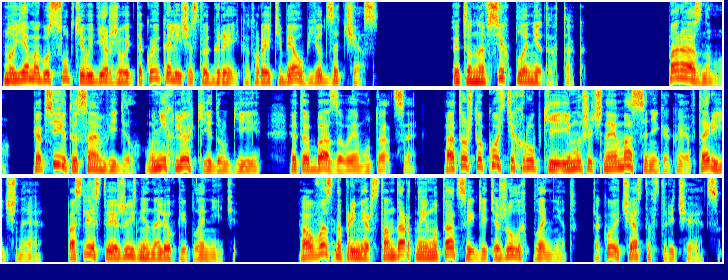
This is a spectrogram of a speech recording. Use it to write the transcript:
но я могу сутки выдерживать такое количество грей, которое тебя убьет за час. Это на всех планетах так? По-разному. Капсею ты сам видел. У них легкие другие. Это базовая мутация. А то, что кости хрупкие и мышечная масса никакая, вторичная. Последствия жизни на легкой планете. А у вас, например, стандартные мутации для тяжелых планет. Такое часто встречается.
